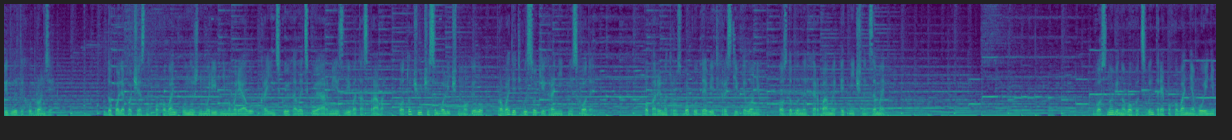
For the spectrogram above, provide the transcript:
відлитих у бронзі. До поля почесних поховань у нижньому рівні меморіалу Української галецької армії зліва та справа, оточуючи символічну могилу, проводять високі гранітні сходи. По периметру збоку дев'ять хрестів пілонів, оздоблених гербами етнічних земель. В основі нового цвинтаря поховання воїнів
